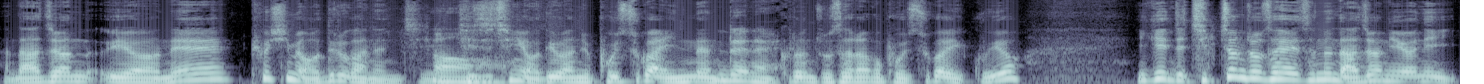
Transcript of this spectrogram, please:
나전 의원의 표심이 어디로 가는지, 어. 지지층이 어디로 가는지 볼 수가 있는 네네. 그런 조사라고 볼 수가 있고요. 이게 이제 직전 조사에서는 나전 의원이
